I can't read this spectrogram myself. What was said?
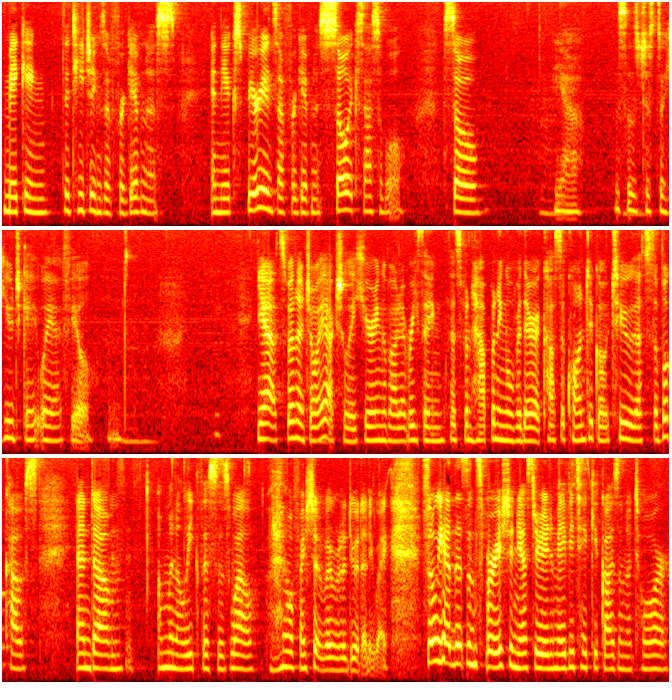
making the teachings of forgiveness and the experience of forgiveness so accessible. So yeah, this is just a huge gateway, I feel. And yeah, it's been a joy actually hearing about everything that's been happening over there at Casa Quantico too. That's the book house. And um, I'm going to leak this as well. I don't know if I should, but I'm going to do it anyway. So we had this inspiration yesterday to maybe take you guys on a tour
